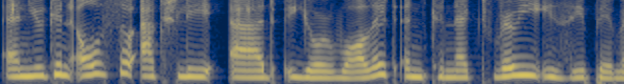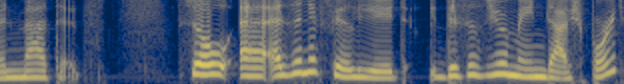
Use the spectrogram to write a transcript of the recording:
And you can also actually add your wallet and connect very easy payment methods. So uh, as an affiliate, this is your main dashboard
